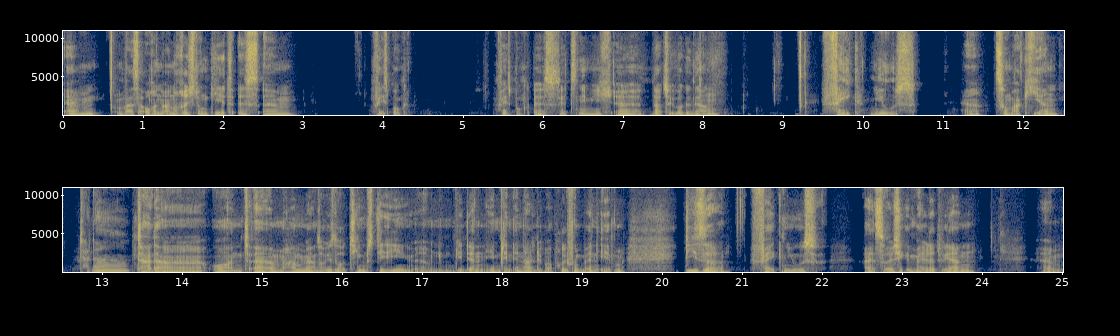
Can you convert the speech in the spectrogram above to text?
Ähm, was auch in eine andere Richtung geht, ist ähm, Facebook. Facebook ist jetzt nämlich äh, dazu übergegangen, Fake News ja, zu markieren. Tada. Tada! Und ähm, haben ja sowieso Teams, die, die, ähm, die dann eben den Inhalt überprüfen, wenn eben diese Fake News als solche gemeldet werden. Ähm,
